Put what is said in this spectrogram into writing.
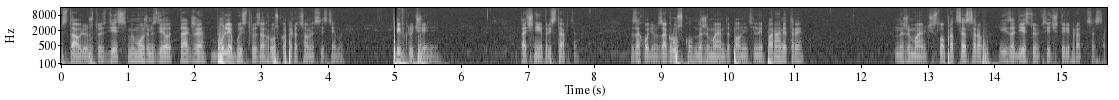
вставлю, что здесь мы можем сделать также более быструю загрузку операционной системы. При включении, точнее при старте. Заходим в загрузку, нажимаем дополнительные параметры, нажимаем число процессоров и задействуем все четыре процессора,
